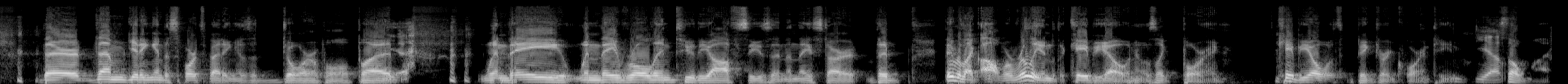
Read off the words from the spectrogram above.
they're them getting into sports betting is adorable, but Yeah. when they when they roll into the off season and they start they they were like, "Oh, we're really into the KBO," and it was like boring. KBO was big during quarantine. yeah, So what?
